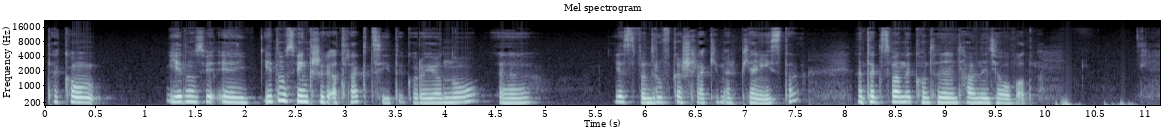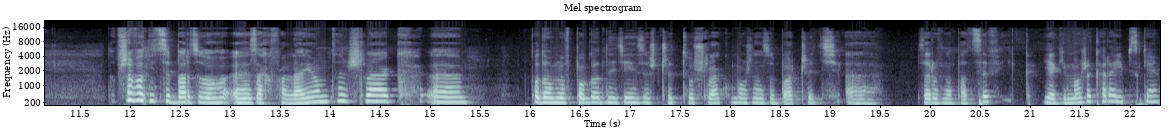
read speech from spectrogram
taką jedną z, y, jedną z większych atrakcji tego rejonu y, jest wędrówka szlakiem El na tak zwany kontynentalny dział wodny. No, przewodnicy bardzo e, zachwalają ten szlak. E, podobno w pogodny dzień ze szczytu szlaku można zobaczyć e, zarówno Pacyfik, jak i Morze Karaibskie.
